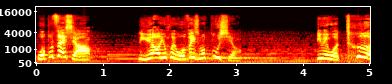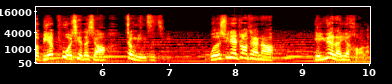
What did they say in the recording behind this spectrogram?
我不再想里约奥运会我为什么不行，因为我特别迫切的想证明自己。我的训练状态呢，也越来越好了。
